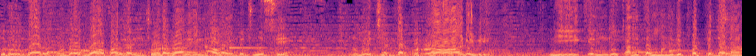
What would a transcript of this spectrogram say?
గురువుగారు ఫోటోగ్రాఫర్లను చూడగానే నా వైపు చూసి నువ్వు చెడ్డ కుర్రాడివి. నీకెందుకంత మొండి పట్టుదల?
